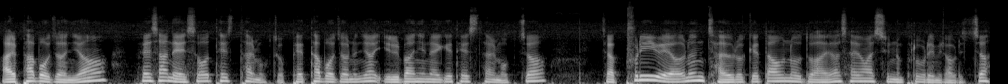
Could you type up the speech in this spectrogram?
알파 버전이요. 회사 내에서 테스트할 목적. 베타 버전은요 일반인에게 테스트할 목적. 자, 프리웨어는 자유롭게 다운로드하여 사용할 수 있는 프로그램이라고 그랬죠.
